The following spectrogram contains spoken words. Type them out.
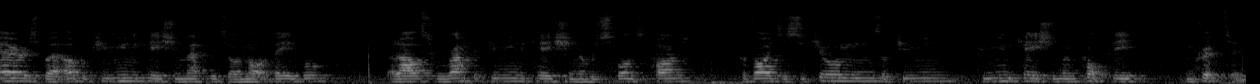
areas where other communication methods are not available. Allows for rapid communication and response times. Provides a secure means of commun communication when properly encrypted.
